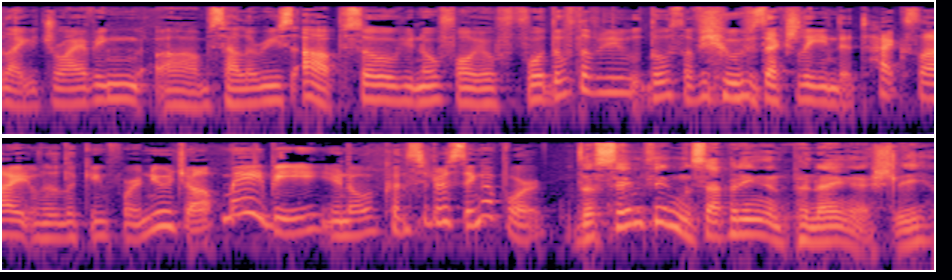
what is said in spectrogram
like driving um, salaries up. So you know, for for those of you those of you who's actually in the tech side who are looking for a new job, maybe you know consider Singapore. The same thing is happening in Penang actually,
